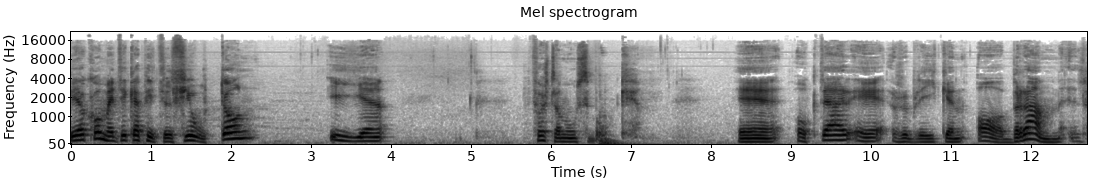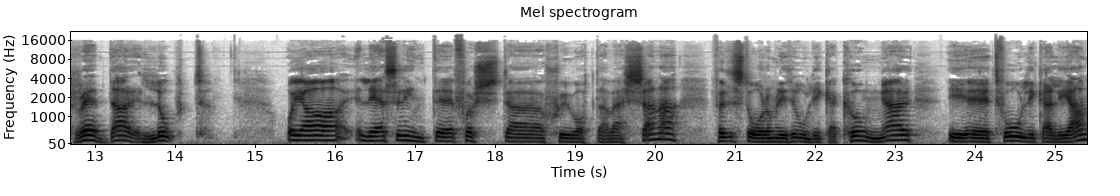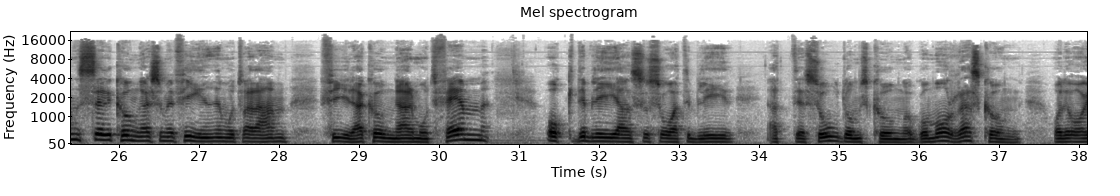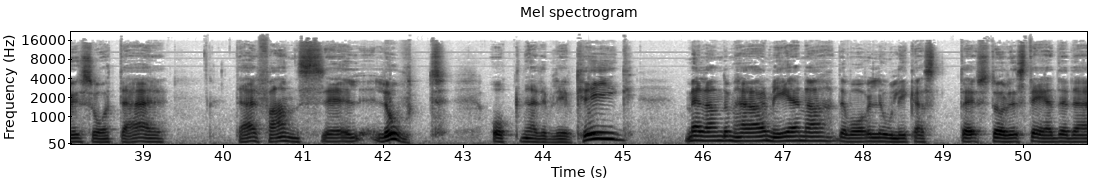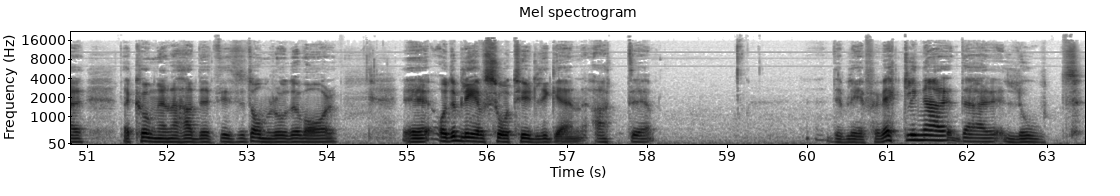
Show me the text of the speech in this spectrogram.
Vi har kommit till kapitel 14 i eh, första Mosebok. Eh, och där är rubriken Abram räddar Lot. Och jag läser inte första 7-8 verserna för det står om lite olika kungar i eh, två olika allianser, kungar som är fiender mot varandra fyra kungar mot fem. Och det blir alltså så att det blir att eh, Sodoms kung och Gomorras kung. Och det var ju så att där, där fanns eh, Lot. Och när det blev krig mellan de här arméerna, det var väl olika st större städer där, där kungarna hade ett litet område var. Eh, och det blev så tydligen att eh, det blev förvecklingar där Lot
